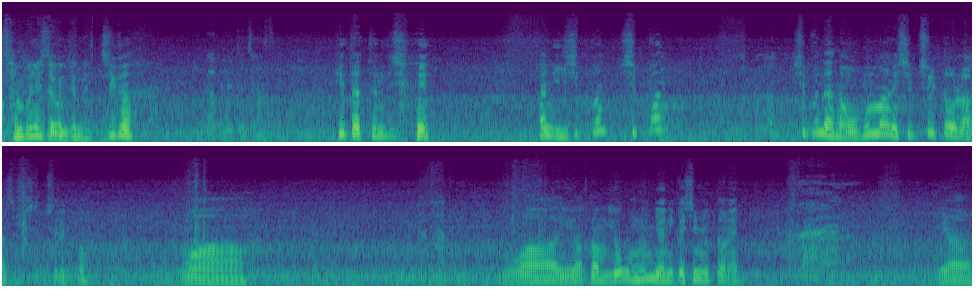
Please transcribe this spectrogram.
3분 있어야 운전돼. 지금 아까 팔도 찍었으니까. 히터 튼지 한 20분? 10분? 10분 10분 한 5분 만에 17도 올라왔어요. 17도. 와. 와, 이거 약간 요거 문 여니까 16도네. 야,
